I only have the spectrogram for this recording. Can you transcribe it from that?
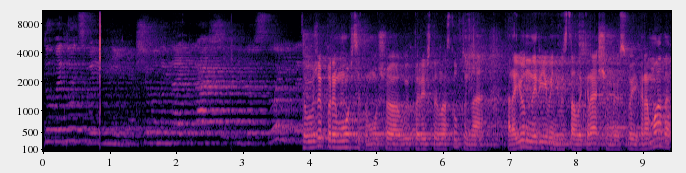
Доведуть свої вміння, що вони найкращі і достойні. То ви вже переможці, тому що ви перейшли наступний на районний рівень, ви стали кращими у своїх громадах.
